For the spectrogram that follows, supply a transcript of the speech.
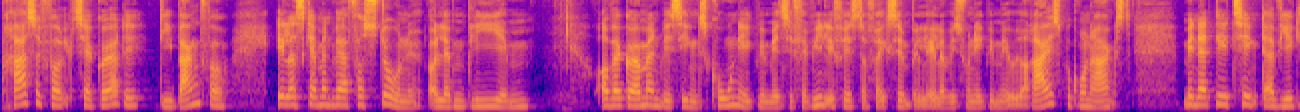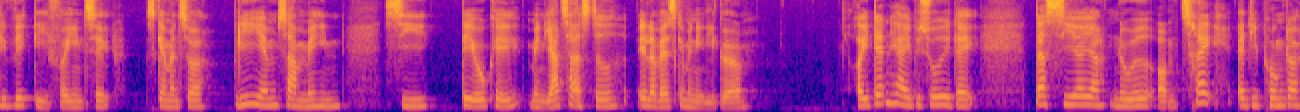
presse folk til at gøre det, de er bange for, eller skal man være forstående og lade dem blive hjemme? Og hvad gør man, hvis ens kone ikke vil med til familiefester for eksempel, eller hvis hun ikke vil med ud at rejse på grund af angst, men at det er ting, der er virkelig vigtige for en selv? Skal man så blive hjemme sammen med hende, sige, det er okay, men jeg tager afsted, eller hvad skal man egentlig gøre? Og i den her episode i dag, der siger jeg noget om tre af de punkter,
